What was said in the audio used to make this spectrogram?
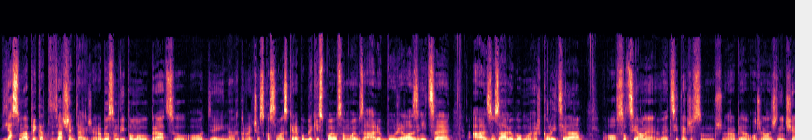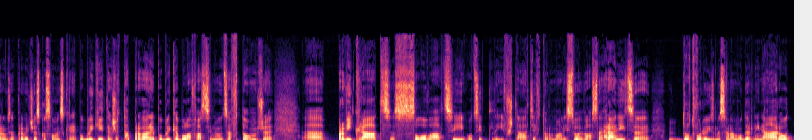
Ja som napríklad, začnem tak, že robil som diplomovú prácu o dejinách Prvej Československej republiky, spojil som moju záľubu železnice a so záľubou môjho školiteľa o sociálne veci, takže som robil o železničiarok za Prvej Československej republiky, takže tá prvá republika bola fascinujúca v tom, že prvýkrát Slováci ocitli v štáte, v ktorom mali svoje vlastné hranice, dotvorili sme sa na moderný národ,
